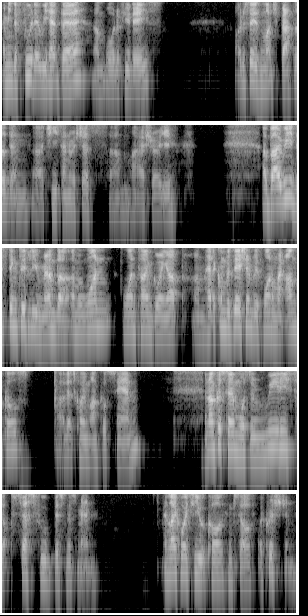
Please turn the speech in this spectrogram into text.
I mean, the food that we had there um, over the few days, I'll just say is much better than uh, cheese sandwiches. Um, I assure you. Uh, but I really distinctively remember, I mean, one one time going up, um, had a conversation with one of my uncles. Uh, let's call him Uncle Sam. And Uncle Sam was a really successful businessman, and likewise, he would call himself a Christian.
